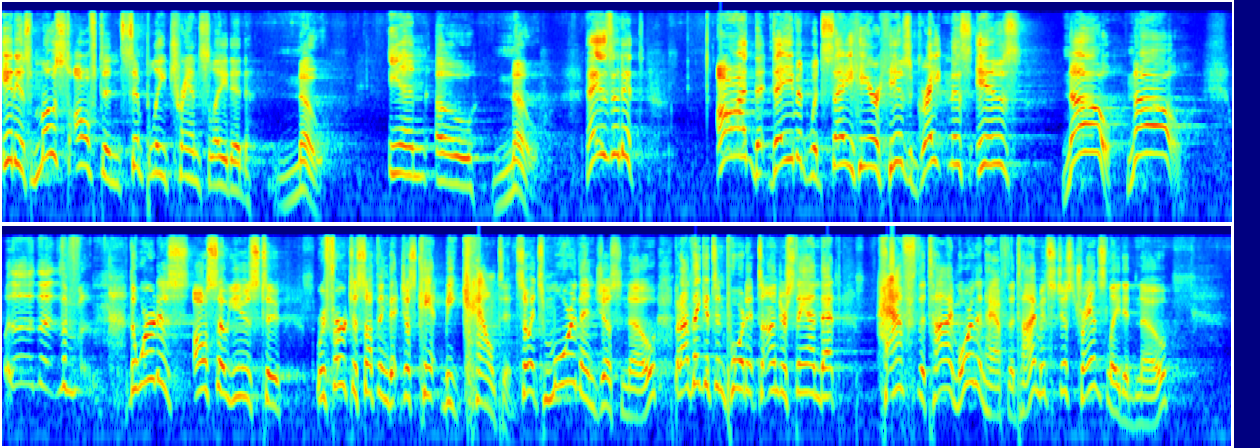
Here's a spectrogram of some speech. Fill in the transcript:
it is most often simply translated no. N O, no. Now, isn't it odd that David would say here his greatness is no, no? The, the, the, the word is also used to refer to something that just can't be counted. So it's more than just no, but I think it's important to understand that half the time, more than half the time, it's just translated no.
